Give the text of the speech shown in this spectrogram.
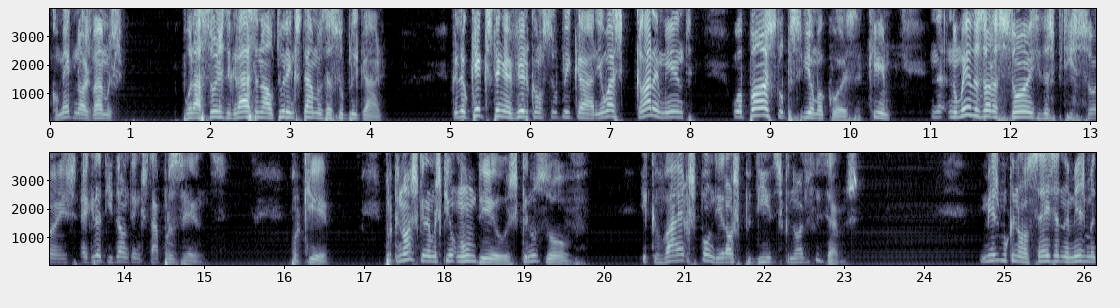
Como é que nós vamos por ações de graça na altura em que estamos a suplicar? Quer dizer, o que é que isto tem a ver com suplicar? Eu acho que claramente o apóstolo percebia uma coisa, que no meio das orações e das petições, a gratidão tem que estar presente. Porquê? Porque nós queremos que um Deus que nos ouve e que vai responder aos pedidos que nós lhe fizemos. Mesmo que não seja na mesma,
